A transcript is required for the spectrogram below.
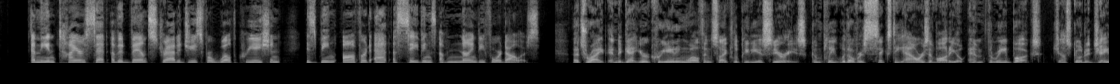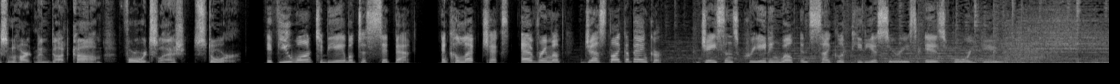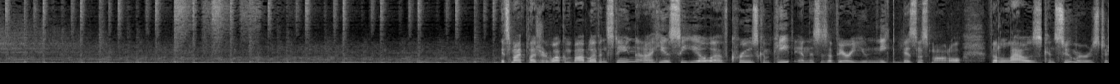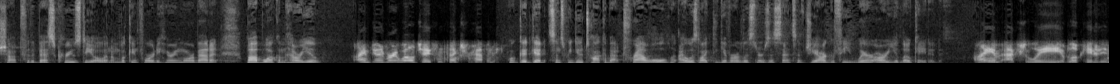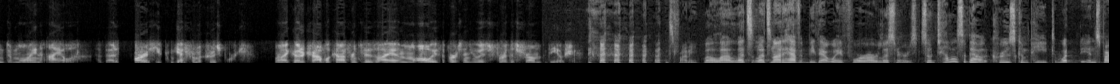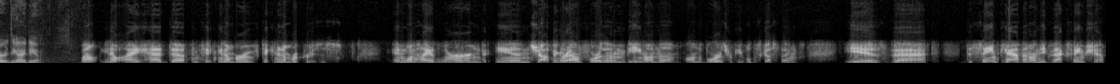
And the entire set of advanced strategies for wealth creation is being offered at a savings of $94. That's right, and to get your Creating Wealth Encyclopedia series, complete with over 60 hours of audio and three books, just go to jasonhartman.com forward slash store. If you want to be able to sit back and collect checks every month, just like a banker, Jason's Creating Wealth Encyclopedia series is for you. It's my pleasure to welcome Bob Levinstein. Uh, he is CEO of Cruise Compete, and this is a very unique business model that allows consumers to shop for the best cruise deal, and I'm looking forward to hearing more about it. Bob, welcome. How are you? I'm doing very well, Jason. Thanks for having me. Well, good, good. Since we do talk about travel, I always like to give our listeners a sense of geography. Where are you located? I am actually located in Des Moines, Iowa, about as far as you can get from a cruise port when I go to travel conferences, I am always the person who is furthest from the ocean. That's funny. Well, uh, let's let's not have it be that way for our listeners. So tell us about Cruise Compete. What inspired the idea? Well, you know, I had uh, been taking a number of taking a number of cruises, and what I had learned in shopping around for them, being on the on the boards where people discuss things, is that the same cabin on the exact same ship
